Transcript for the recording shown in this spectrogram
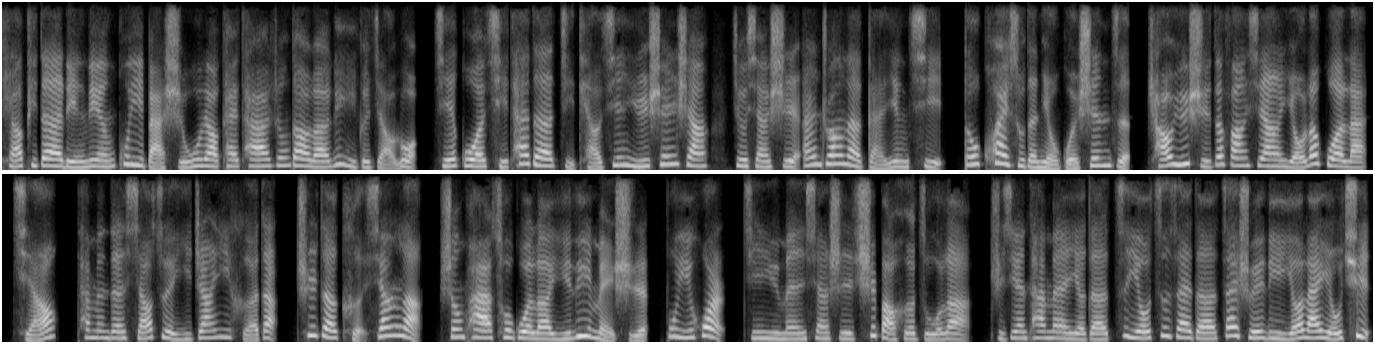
调皮的玲玲故意把食物绕开它，扔到了另一个角落，结果其他的几条金鱼身上就像是安装了感应器，都快速的扭过身子，朝鱼食的方向游了过来。瞧。他们的小嘴一张一合的，吃的可香了，生怕错过了一粒美食。不一会儿，金鱼们像是吃饱喝足了，只见它们有的自由自在的在水里游来游去，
